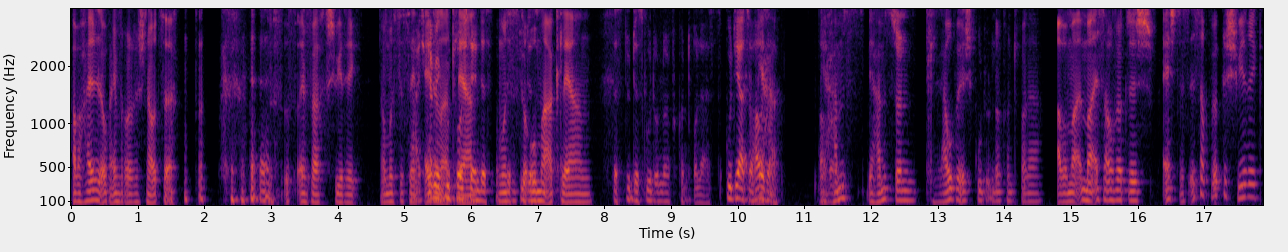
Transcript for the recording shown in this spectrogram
aber haltet auch einfach eure Schnauze. das ist einfach schwierig. Man muss das seinen ja, Eltern erklären. Dass, Man muss es der Oma erklären. Dass du das gut unter Kontrolle hast. Gut, ja, zu Hause. Ja, wir haben es wir schon, glaube ich, gut unter Kontrolle. Aber man, man ist auch wirklich, echt, es ist auch wirklich schwierig,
